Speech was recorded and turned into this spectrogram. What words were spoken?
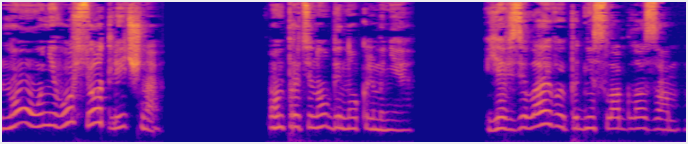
«Ну, у него все отлично». Он протянул бинокль мне. Я взяла его и поднесла к глазам.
